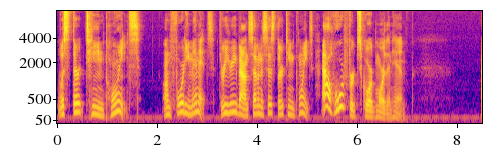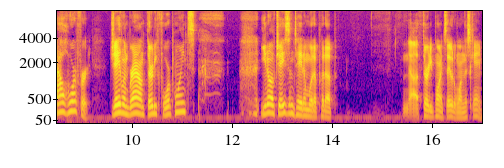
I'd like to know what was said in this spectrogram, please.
was 13 points on 40 minutes. Three rebounds, seven assists, 13 points. Al Horford scored more than him. Al Horford. Jaylen Brown, 34 points. you know, if Jayson Tatum would have put up uh, 30 points, they would have won this game.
